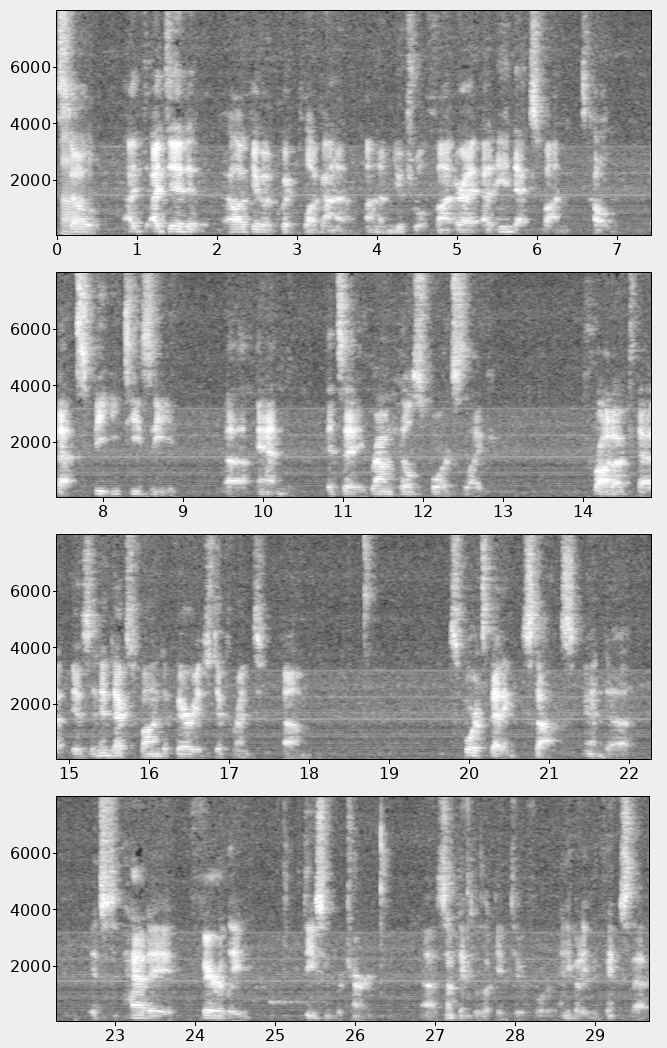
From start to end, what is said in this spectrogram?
So I, I did. I'll give a quick plug on a on a mutual fund or a, an index fund. Betz B E T Z, uh, and it's a Roundhill Sports like product that is an index fund of various different um, sports betting stocks, and uh, it's had a fairly decent return uh, something to look into for anybody who thinks that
